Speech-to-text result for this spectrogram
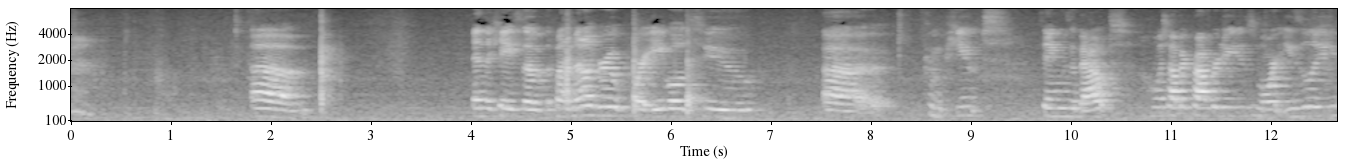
um, in the case of the fundamental group, we're able to uh, compute things about homotopic properties more easily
